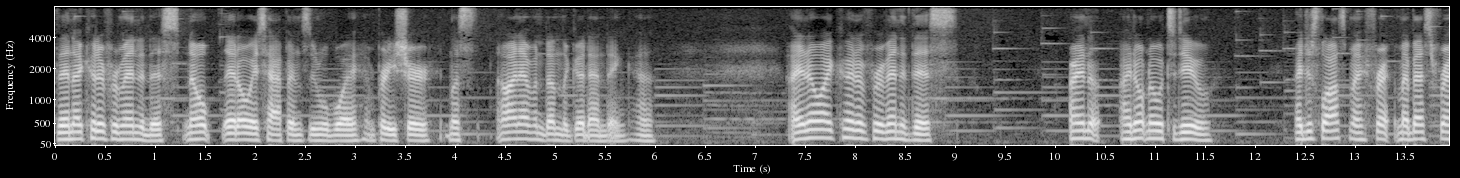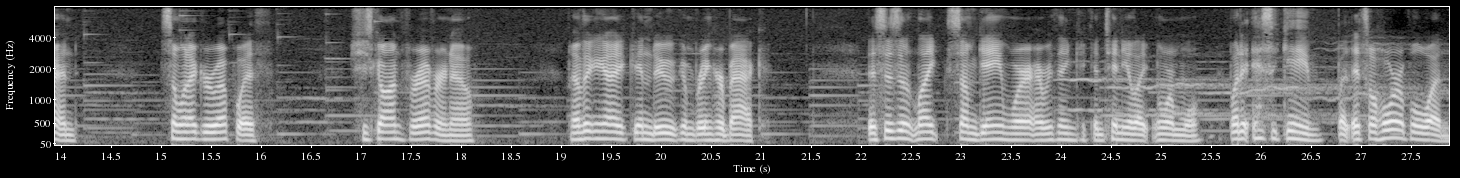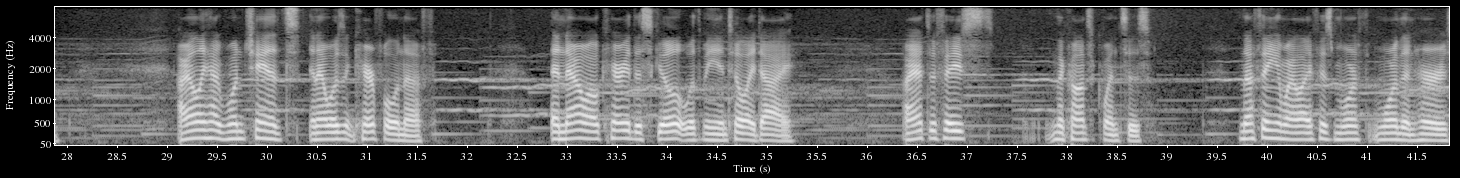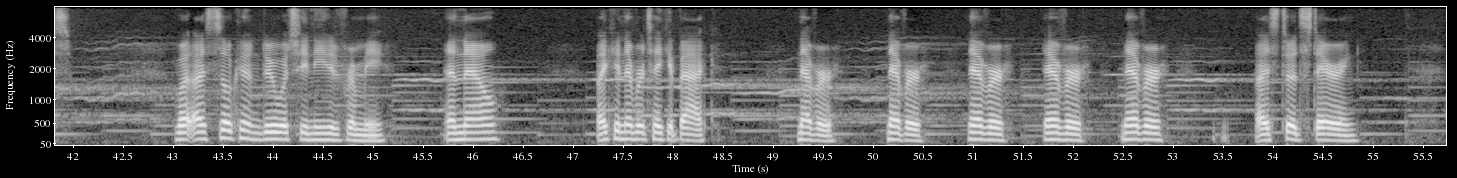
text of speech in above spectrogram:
Then I could have prevented this. Nope, it always happens, Noodle Boy. I'm pretty sure. Unless oh, I haven't done the good ending. Huh. I know I could have prevented this. I don't, I don't know what to do. I just lost my friend, my best friend, someone I grew up with. She's gone forever now. Nothing I can do can bring her back. This isn't like some game where everything can continue like normal, but it is a game, but it's a horrible one. I only had one chance, and I wasn't careful enough. And now I'll carry this guilt with me until I die. I have to face the consequences. Nothing in my life is more, more than hers. But I still couldn't do what she needed from me. And now, I can never take it back. Never, never, never. Never, never. I stood staring.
